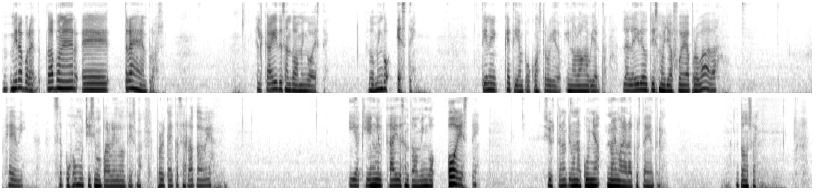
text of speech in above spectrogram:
Mira, por ejemplo, te voy a poner eh, tres ejemplos. El CAI de Santo Domingo Este. Domingo Este. tiene qué tiempo construido y no lo han abierto. La ley de autismo ya fue aprobada. Heavy. Se pujó muchísimo para la ley de autismo, pero el CAI está cerrado todavía. Y aquí en el CAI de Santo Domingo Oeste, si usted no tiene una cuña, no hay manera que usted entre. Entonces,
